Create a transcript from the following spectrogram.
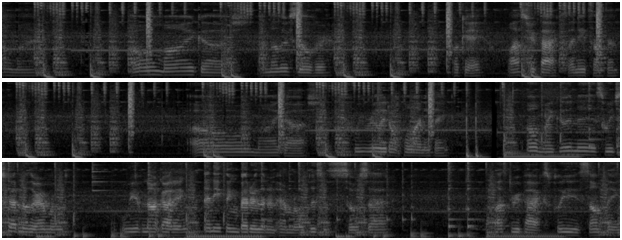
Oh my. Oh my gosh. Another silver. Okay, last few packs. I need something. Oh my gosh. If we really don't pull anything. Oh my goodness, we just got another emerald. We have not gotten anything better than an emerald. This is so sad. Last three packs, please, something.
